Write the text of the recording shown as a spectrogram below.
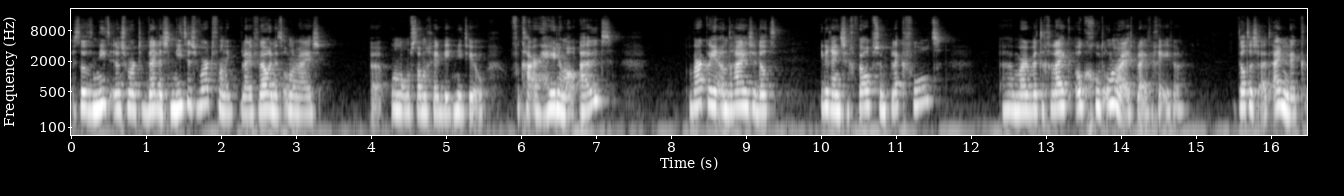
zodat het niet een soort wel eens niet eens wordt van ik blijf wel in het onderwijs eh, onder omstandigheden die ik niet wil of ik ga er helemaal uit. Waar kun je aan draaien zodat iedereen zich wel op zijn plek voelt, eh, maar we tegelijk ook goed onderwijs blijven geven? Dat is uiteindelijk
